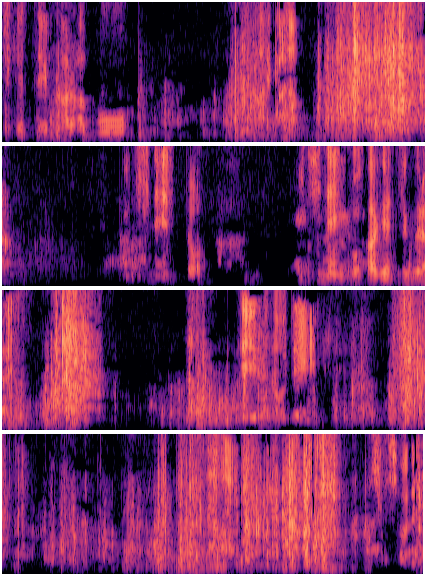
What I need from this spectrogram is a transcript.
つけてからもう、あれかな。1年と、1年5ヶ月ぐらい経っているので、まあ、なんでしょうね。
